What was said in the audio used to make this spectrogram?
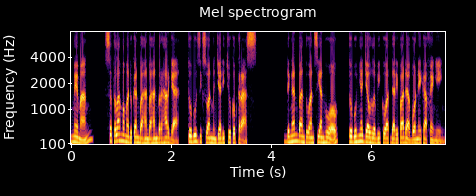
Memang, setelah memadukan bahan-bahan berharga, tubuh Zixuan menjadi cukup keras. Dengan bantuan Xian Huo, tubuhnya jauh lebih kuat daripada boneka Feng Ying.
